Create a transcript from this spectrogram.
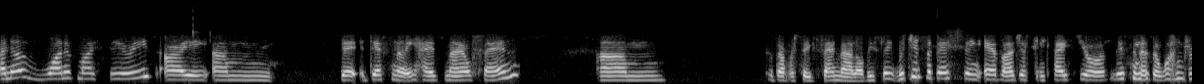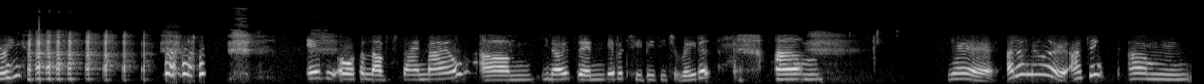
I know one of my series, I um, de- definitely has male fans. Um, because I've received fan mail, obviously, which is the best thing ever, just in case your listeners are wondering. Every author loves fan mail. Um, you know, they're never too busy to read it. Um, yeah, I don't know. I think um,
